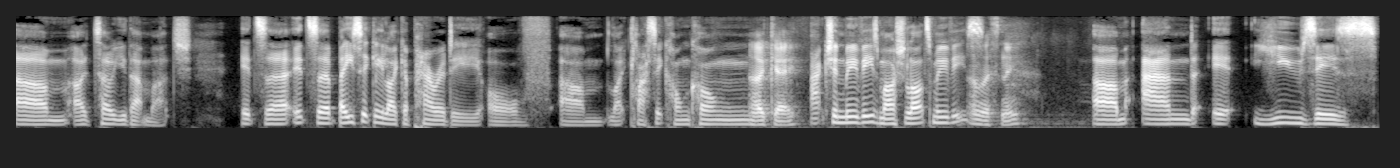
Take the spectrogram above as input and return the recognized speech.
Um, I tell you that much. It's a it's a basically like a parody of um like classic Hong Kong Okay, action movies, martial arts movies. I'm listening. um, and it uses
